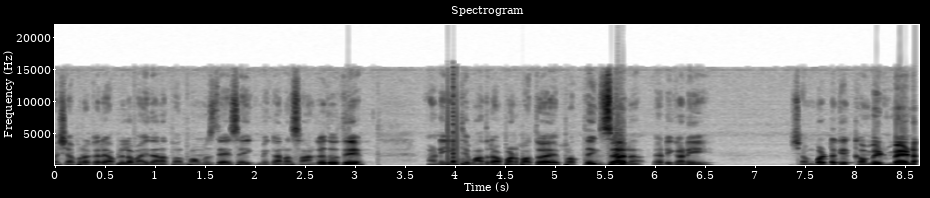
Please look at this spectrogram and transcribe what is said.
कशाप्रकारे कशा प्रकारे आपल्याला मैदानात परफॉर्मन्स द्यायचा एकमेकांना सांगत होते. आणि इथे मात्र आपण पाहतोय आहे प्रत्येकजण या ठिकाणी शंभर टक्के कमिटमेंट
